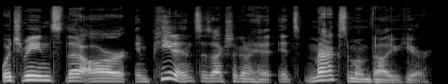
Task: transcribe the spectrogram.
Which means that our impedance is actually going to hit its maximum value here.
